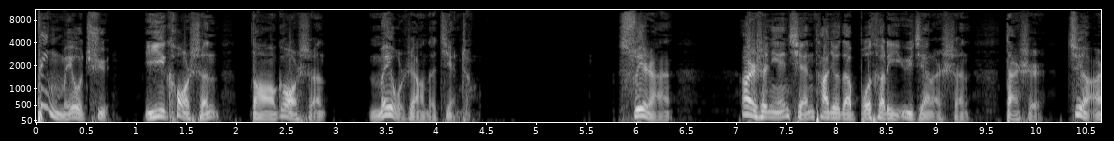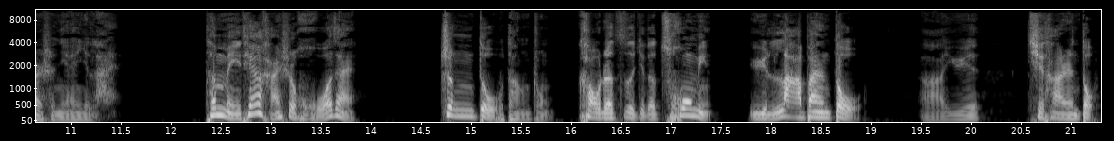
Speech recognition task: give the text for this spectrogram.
并没有去依靠神、祷告神，没有这样的见证。虽然二十年前他就在伯特利遇见了神，但是这二十年以来，他每天还是活在争斗当中，靠着自己的聪明。与拉班斗，啊，与其他人斗，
